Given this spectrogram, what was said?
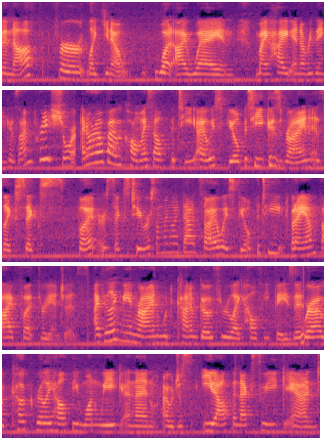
enough for like, you know, what I weigh and my height and everything because I'm pretty short. I don't know if I would call myself petite. I always feel petite because Ryan is like six foot or six two or something like that so I always feel petite but I am five foot three inches. I feel like me and Ryan would kind of go through like healthy phases where I would cook really healthy one week and then I would just eat out the next week and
